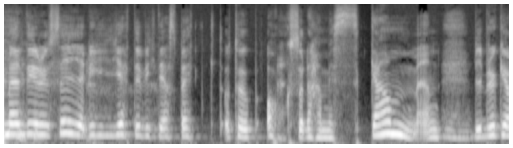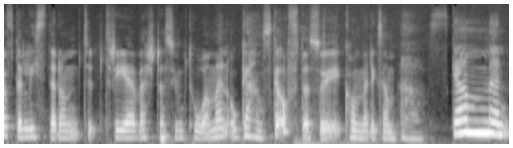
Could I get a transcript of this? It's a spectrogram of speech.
men det du säger, det är en jätteviktig aspekt att ta upp också det här med skammen. Mm. Vi brukar ofta lista de typ tre värsta symptomen och ganska ofta så kommer liksom mm. skammen,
